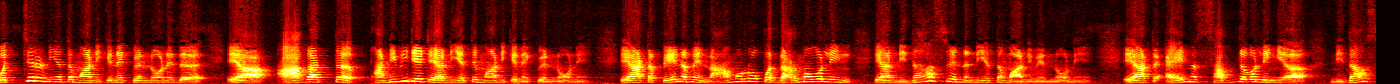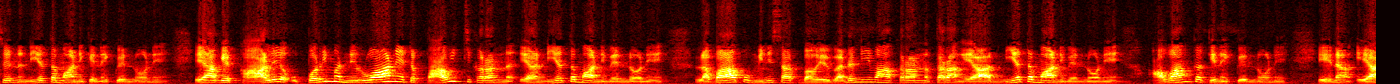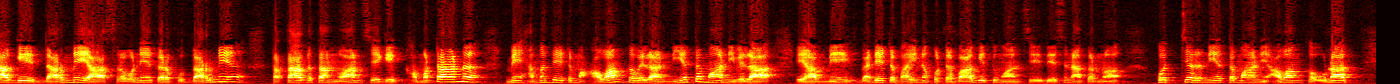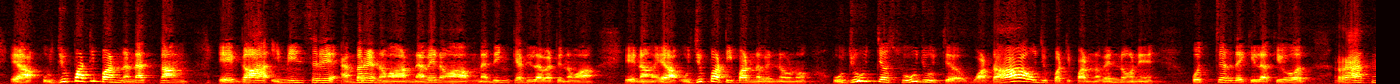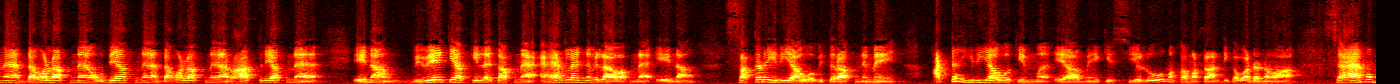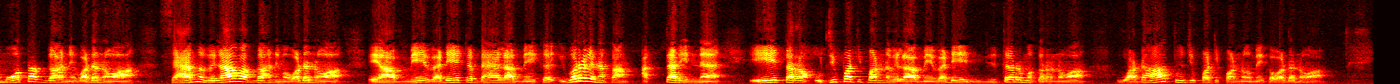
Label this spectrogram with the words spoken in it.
කොච්චර නියතමානී කෙනෙක් වෙන්න ඕනේද? එයා ආගත්ත පණිවිඩයට එයා නියතමානී කෙනෙක් වෙන්න ඕනේ. එයාට පේන මේ නාම රූප ධර්ම වලින් එයා නිදහස් වෙන්න නියතමානී වෙන්න ඕනේ. එයාට ඇයෙන ශබ්ද වලින් එයා නිදහස් වෙන්න නියතමානී කෙනෙක් වෙන්න ඕනේ. එයාගේ කාලය උපරිම නිර්වාණයට පාවිච්චි කරන්න එයා නියතමානී වෙන්න ඕනේ. ලබාපු මිනිසත් භවයේ වැඩනීමා කරන්න තරම් එයා නියතමානී වෙන්න ඕනේ. අවංක කෙනෙක් වෙන්න ඕනේ. එහෙනම් එයාගේ ධර්මය යා ශ්‍රවණය කරපු ධර්මය තථාගතයන් වහන්සේගේ කමඨාන මේ හැමදේටම අවංක වෙලා නියතමානී වෙලා එයා මේ වැඩේට බහිනකොට භාග්‍යතුන් වහන්සේ දේශනා කරනවා කොච්චර නියතමානී අවංක වුණත් එයා උජුපටිපන්න නැත්නම් ඒ ගා ඉමින්සරේ ඇඹරෙනවා නැවෙනවා මැදින් කැඩිලා වැටෙනවා. එහෙනම් එයා උජුපටිපන්න වෙන්න ඕන. උජුච්ච සූජුච්ච වඩා උජුපටිපන්න වෙන්න ඕනේ. කොච්චරද කියලා කිව්වොත් රාත් නෑ, දවලක් නෑ, උදයක් නෑ, දවලක් නෑ, රාත්‍රියක් නෑ. එහෙනම් විවේකයක් කියලා එකක් නෑ. ඇහැරලා ඉන්න වෙලාවක් නෑ. එහෙනම් සතර ඉරියව්ව විතරක් නෙමෙයි අට ඉරියව්වකින්ම එයා මේකේ සියලුම කමඨාන් ටික වඩනවා. සෑම මොහොතක් ගානේ වඩනවා. සෑම වෙලාවක් ගානෙම වඩනවා. එයා මේ වැඩේට බෑලා මේක ඉවර වෙනකන් අත්තරින්න ඒ තරම් උජිපටිපන්න වෙලා මේ වැඩේ නිතරම කරනවා. වඩාත් උජිපටිපන්නව මේක වඩනවා.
